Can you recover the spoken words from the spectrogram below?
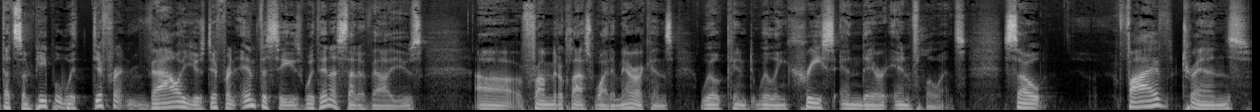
that some people with different values, different emphases within a set of values uh, from middle class white Americans will can, will increase in their influence. So, five trends,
